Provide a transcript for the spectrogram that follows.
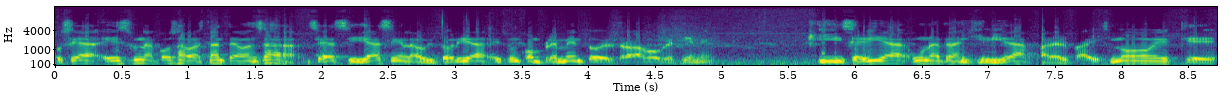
O sea, es una cosa bastante avanzada. O sea, si hacen la auditoría es un complemento del trabajo que tienen y sería una tranquilidad para el país. No es que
